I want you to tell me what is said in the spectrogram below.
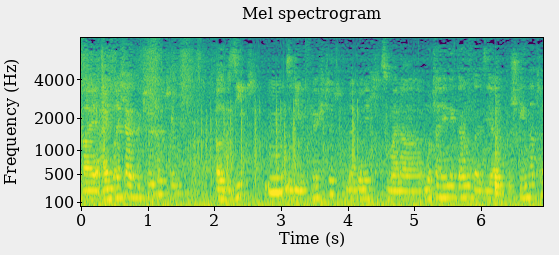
drei Einbrecher getötet, also besiegt, Mhm. sind die geflüchtet. Und dann bin ich zu meiner Mutter hingegangen, weil sie ja geschrien hatte.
